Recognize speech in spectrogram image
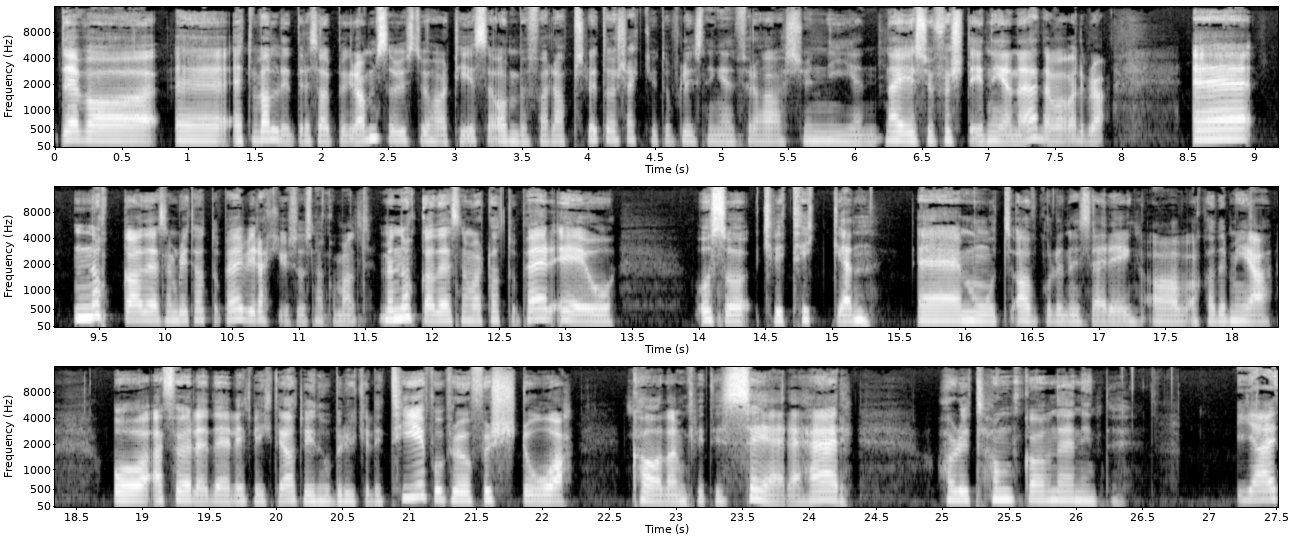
Det var eh, et veldig interessant program, så hvis du har tid, så anbefaler jeg absolutt å sjekke ut opplysningen fra 29, nei, 21. i 9. Det var veldig bra. Eh, noe av det som blir tatt opp her, vi rekker jo ikke å snakke om alt, men noe av det som var tatt opp her, er jo også kritikken eh, mot avkolonisering av akademia. Og jeg føler det er litt viktig at vi nå bruker litt tid på å prøve å forstå hva de kritiserer her. Har du tanker om det, Nintu? Jeg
